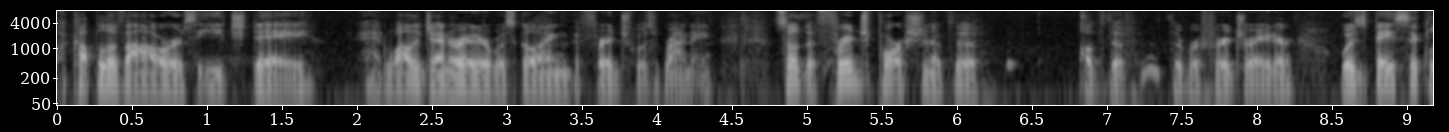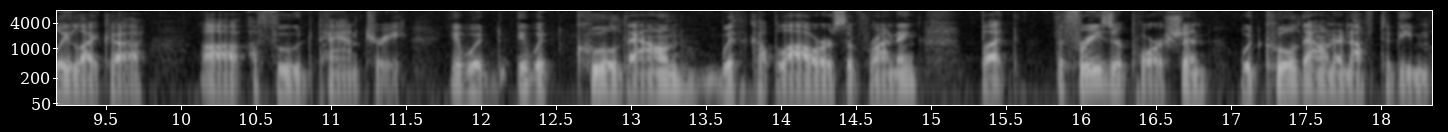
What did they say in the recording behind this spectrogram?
a couple of hours each day. And while the generator was going, the fridge was running. So the fridge portion of the of the the refrigerator was basically like a uh, a food pantry. It would it would cool down with a couple hours of running, but the freezer portion would cool down enough to be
